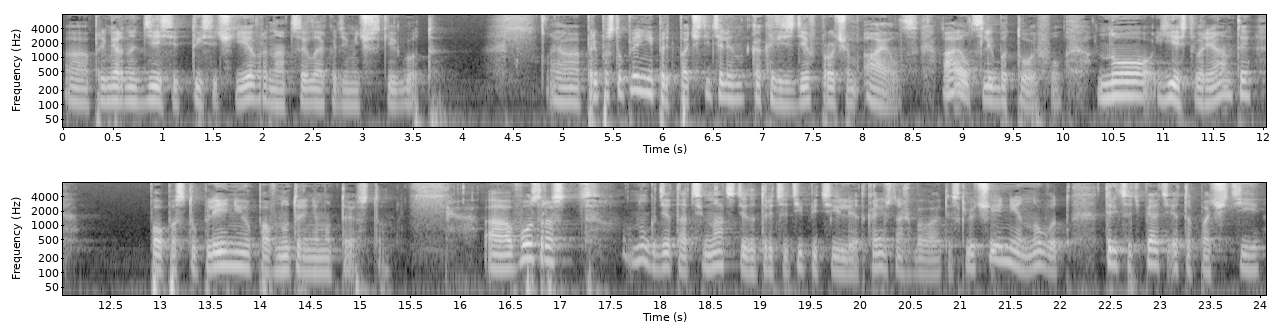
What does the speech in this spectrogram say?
а, примерно 10 тысяч евро на целый академический год. Э, при поступлении предпочтителен, как везде, впрочем, IELTS. IELTS либо TOEFL. Но есть варианты по поступлению по внутреннему тесту. А возраст ну, где-то от 17 до 35 лет. Конечно же, бывают исключения, но вот 35 – это почти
